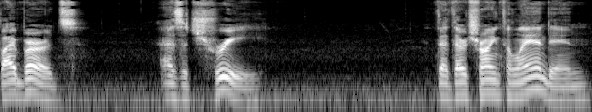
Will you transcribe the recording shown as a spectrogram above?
by birds as a tree that they're trying to land in,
